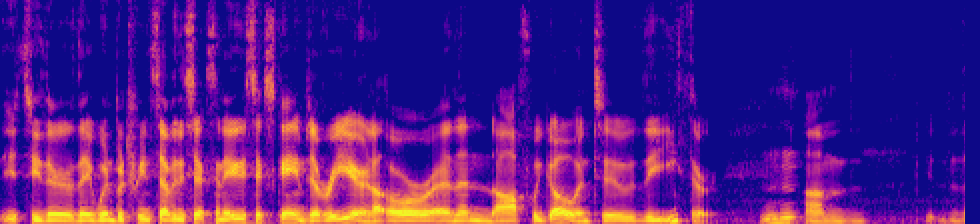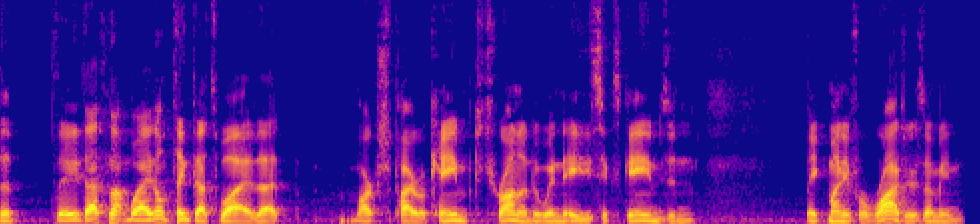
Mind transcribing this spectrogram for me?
it's either they win between 76 and 86 games every year, and- or and then off we go into the ether. Um, the they that's not why I don't think that's why that Mark Shapiro came to Toronto to win 86 games and make money for Rogers. I mean,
